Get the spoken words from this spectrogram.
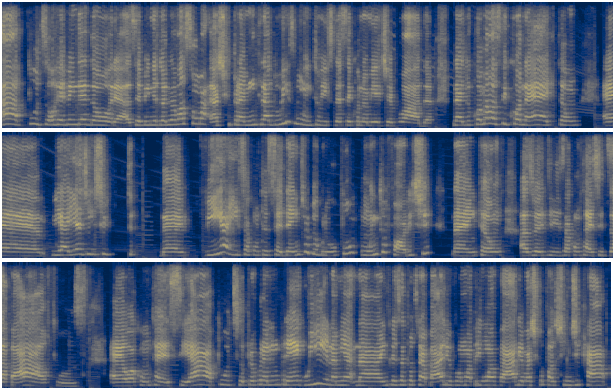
ah, putz, ou revendedora. As revendedoras elas são, uma, acho que para mim traduz muito isso dessa economia de revoada, né? Do como elas se conectam. É, e aí a gente né, via isso acontecer dentro do grupo muito forte, né? Então, às vezes acontece desabafos, é, ou acontece, ah, putz, tô procurando emprego, e na minha na empresa que eu trabalho, vamos abrir uma vaga, eu acho que eu posso te indicar.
